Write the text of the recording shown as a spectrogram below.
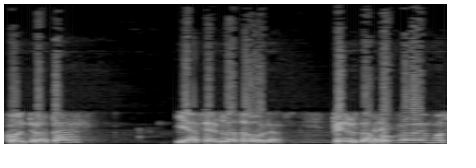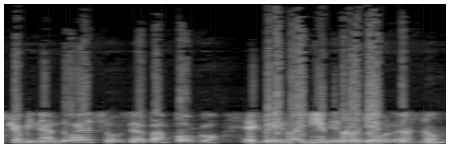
contratar y hacer las obras. Pero tampoco vemos caminando eso, o sea, tampoco es que no hay ni en proyectos, ¿no?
